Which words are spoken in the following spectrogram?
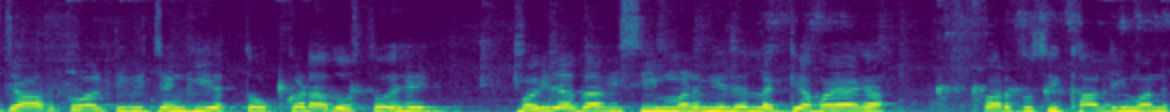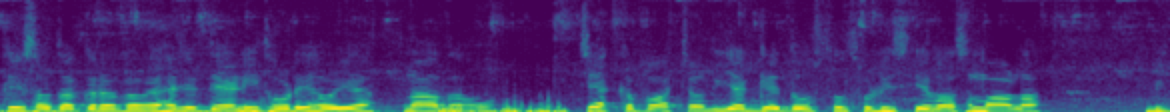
ਜਾਤ ਕੁਆਲਿਟੀ ਵੀ ਚੰਗੀ ਆ ਤੋਕੜਾ ਦੋਸਤੋ ਇਹ। ਬਾਈ ਦਾਦਾ ਵੀ ਸੀਮਨ ਵੀ ਇਹਦੇ ਲੱਗਿਆ ਹੋਇਆ ਹੈਗਾ। ਪਰ ਤੁਸੀਂ ਖਾਲੀ ਮੰਨ ਕੇ ਸੌਦਾ ਕਰੋ ਕਿਉਂਕਿ ਹਜੇ ਦੇਣੀ ਥੋੜੇ ਹੋਏ ਆ। ਨਾ ਤਾਂ ਉਹ ਚੈੱਕ ਪਾਚਾਉਂਦੀ ਅੱਗੇ ਦੋਸਤੋ ਥੋੜੀ ਸੇਵਾ ਸੰਭਾਲ ਆ। ਵੀ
